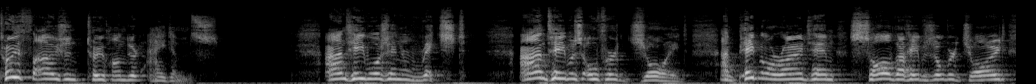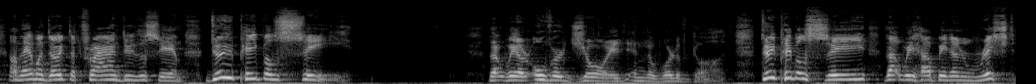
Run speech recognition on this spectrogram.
2,200 items, and he was enriched. And he was overjoyed. And people around him saw that he was overjoyed and they went out to try and do the same. Do people see that we are overjoyed in the Word of God? Do people see that we have been enriched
